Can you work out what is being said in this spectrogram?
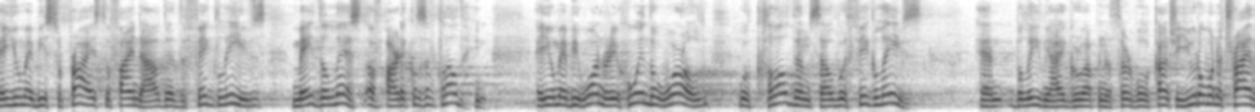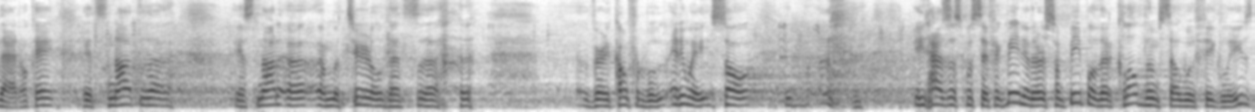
and you may be surprised to find out that the fig leaves made the list of articles of clothing. And you may be wondering who in the world will clothe themselves with fig leaves. And believe me, I grew up in a third world country. You don't want to try that, okay? It's not, uh, it's not a, a material that's uh, very comfortable. Anyway, so it has a specific meaning. There are some people that clothe themselves with fig leaves.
